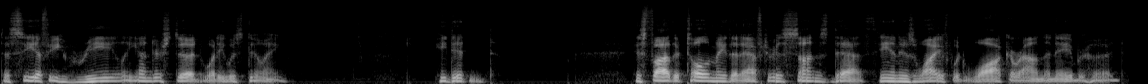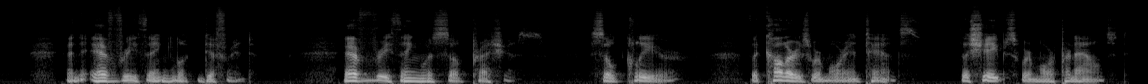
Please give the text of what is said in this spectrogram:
to see if he really understood what he was doing. He didn't. His father told me that after his son's death, he and his wife would walk around the neighborhood, and everything looked different. Everything was so precious, so clear, the colors were more intense. The shapes were more pronounced.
